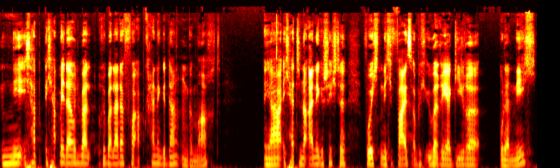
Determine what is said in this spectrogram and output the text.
Nee, ich habe ich hab mir darüber, darüber leider vorab keine Gedanken gemacht. Ja, ich hätte nur eine Geschichte, wo ich nicht weiß, ob ich überreagiere oder nicht.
